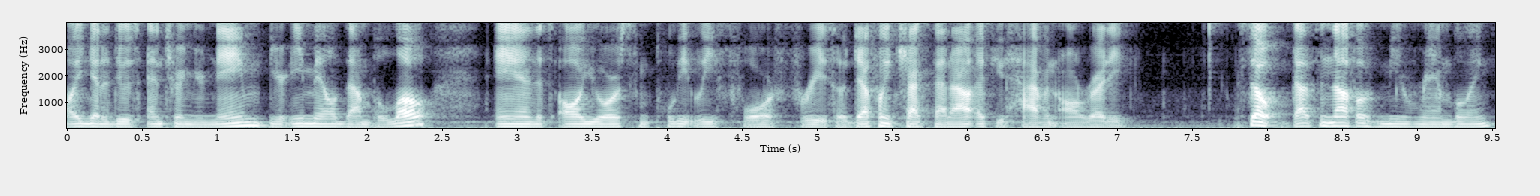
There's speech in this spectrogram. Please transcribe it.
All you got to do is enter in your name, your email down below, and it's all yours completely for free. So definitely check that out if you haven't already. So that's enough of me rambling.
